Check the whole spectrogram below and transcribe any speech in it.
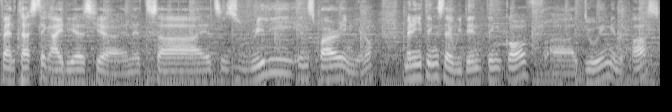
fantastic ideas here and it's, uh, it's, it's really inspiring, you know. Many things that we didn't think of uh, doing in the past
